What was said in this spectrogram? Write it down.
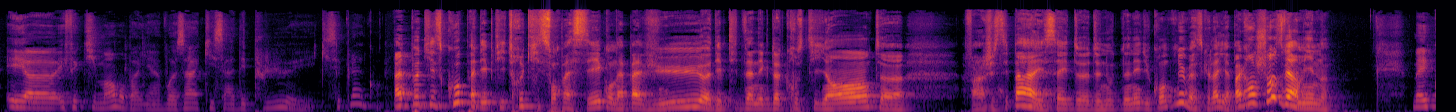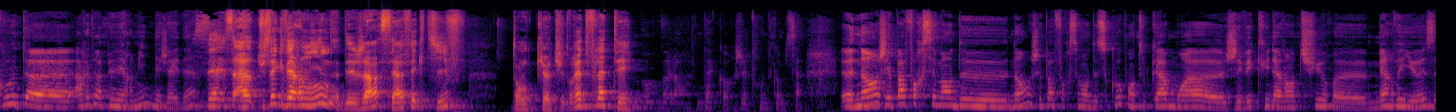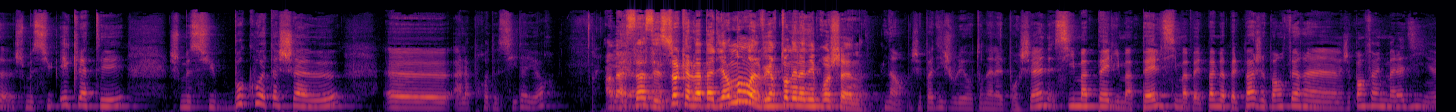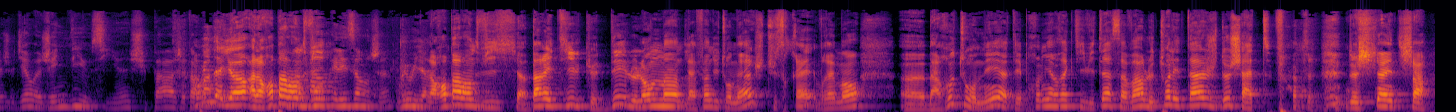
Et euh, effectivement, bon, bah, il y a un voisin à qui ça a déplu et qui s'est plaint. Quoi. Pas de petits scoops, pas des petits trucs qui sont passés, qu'on n'a pas vus, euh, des petites anecdotes croustillantes. euh, Enfin, je sais pas, essaye de, de nous donner du contenu parce que là, il n'y a pas grand chose, Vermine. Bah écoute, arrête de m'appeler Hermine déjà, Eden. Ça- tu sais que Vermine, déjà, c'est affectif. Donc, tu devrais te flatter. Bon, d'accord, je vais prendre comme ça. Euh, non, j'ai pas forcément de, non, j'ai pas forcément de scoop. En tout cas, moi, euh, j'ai vécu une aventure euh, merveilleuse. Je me suis éclatée. Je me suis beaucoup attachée à eux, euh, à la prod aussi d'ailleurs. Ah bah ça, c'est sûr qu'elle va pas dire non, elle veut y retourner l'année prochaine. Non, j'ai pas dit que je voulais retourner l'année prochaine. S'il m'appelle, il m'appelle. S'il m'appelle pas, il m'appelle pas. Je vais pas en faire un, je vais pas en faire une maladie. hein. Je veux dire, j'ai une vie aussi. hein. Je suis pas, j'attends Ah pas. oui, d'ailleurs, alors en parlant de vie... Et les anges. hein. Oui, oui, alors en parlant de vie, euh, paraît-il que dès le lendemain de la fin du tournage, tu serais vraiment euh, bah, retourné à tes premières activités, à savoir le toilettage de chatte, de chien et de chat.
